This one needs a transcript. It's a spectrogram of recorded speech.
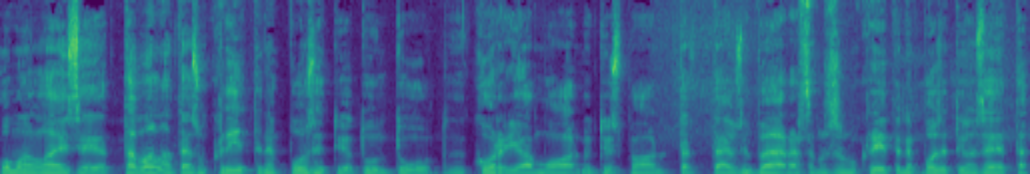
omanlaisia. Ja tavallaan tämä sun kriittinen positio tuntuu korjaa mua, nyt jos mä oon täysin väärässä, mutta sun kriittinen positio on se, että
